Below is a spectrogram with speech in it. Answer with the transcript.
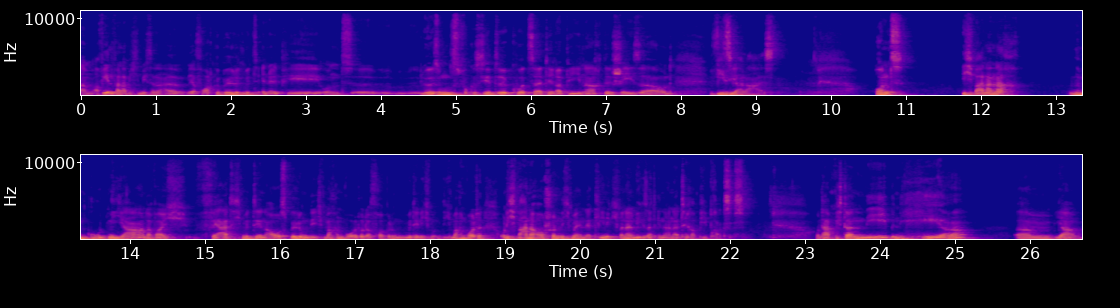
Ähm, auf jeden Fall habe ich mich dann äh, ja, fortgebildet mit NLP und äh, lösungsfokussierte Kurzzeittherapie nach De Shazer und wie sie alle heißen. Und ich war dann nach einem guten Jahr, da war ich fertig mit den Ausbildungen, die ich machen wollte oder Fortbildungen, mit denen ich, die ich machen wollte. Und ich war da auch schon nicht mehr in der Klinik, ich war dann, wie gesagt, in einer Therapiepraxis. Und habe mich dann nebenher ähm, ja,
